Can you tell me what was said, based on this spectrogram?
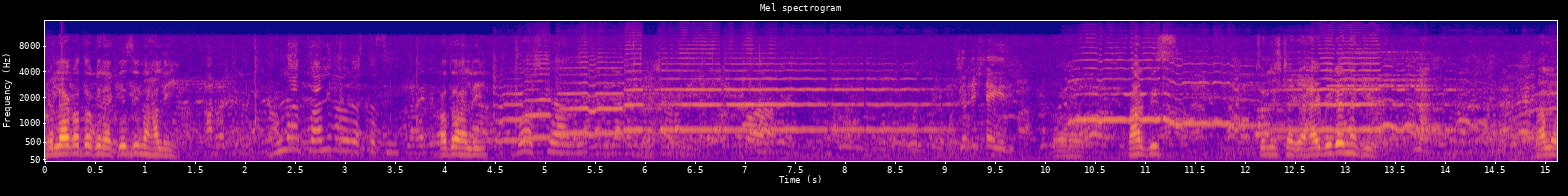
মূলা কত করে? কেজি না হালি? কত হালি। দশ টাকা। পার পিস চল্লিশ টাকা। হাইব্রিডের নাকি? না। ভালো।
